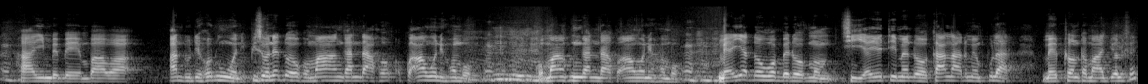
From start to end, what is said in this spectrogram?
mhm. ha yimɓe ɓe mbawa andude hoɗum woni. Puisque neɗɗo o ko ma ganda ko an woni hombo. Ko ma ganda ko an woni hombo. Mais yiyat ɗo woɓɓe ɗo moom si a yettimen ɗo kalna ɗumen pular mais tontoma jolfe.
